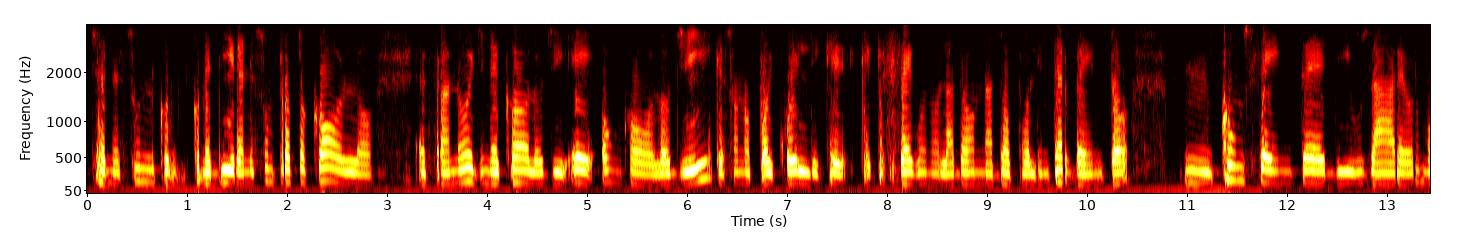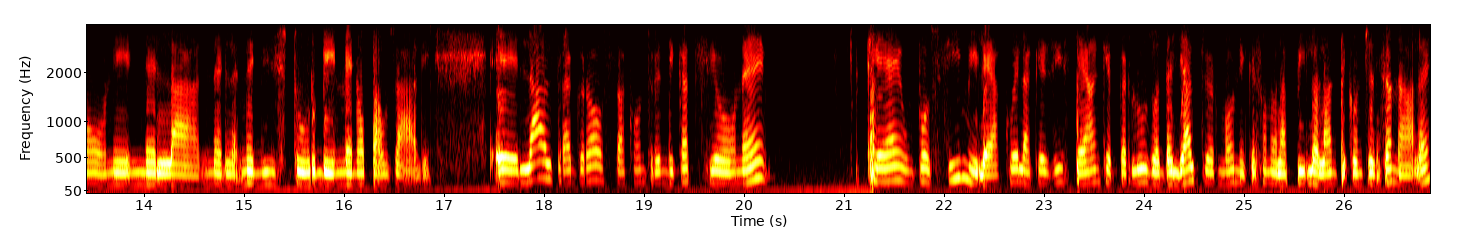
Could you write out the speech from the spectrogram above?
cioè nessun, com- dire, nessun protocollo eh, fra noi ginecologi e oncologi, che sono poi quelli che, che, che seguono la donna dopo l'intervento, mh, consente di usare ormoni nella, nel, negli disturbi menopausali. E l'altra grossa controindicazione che è un po' simile a quella che esiste anche per l'uso degli altri ormoni che sono la pillola anticoncezionale,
